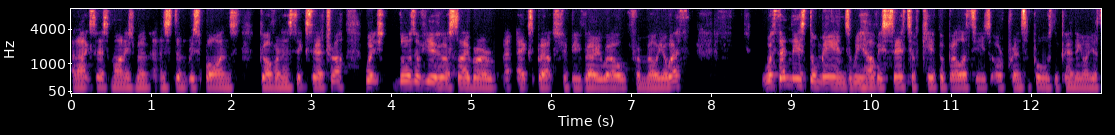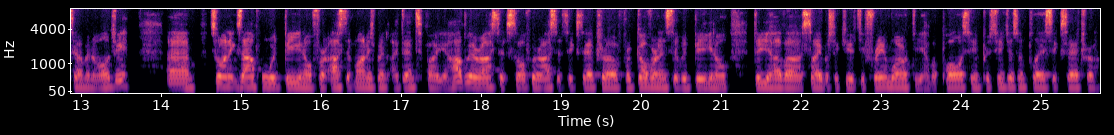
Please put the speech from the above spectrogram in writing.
and access management, incident response, governance, etc., which those of you who are cyber experts should be very well familiar with. Within these domains, we have a set of capabilities or principles, depending on your terminology. Um, so an example would be, you know, for asset management, identify your hardware assets, software assets, etc. For governance, it would be, you know, do you have a cybersecurity framework? Do you have a policy and procedures in place, etc.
